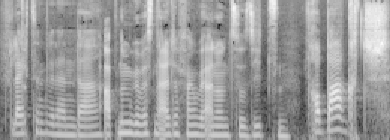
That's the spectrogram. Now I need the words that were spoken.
Vielleicht sind wir denn da. Ab einem gewissen Alter fangen wir an, uns zu siezen. Frau Bartsch,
